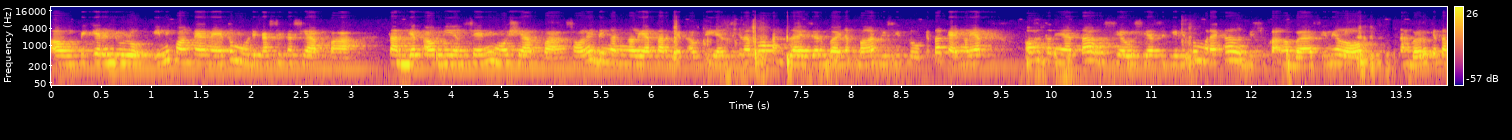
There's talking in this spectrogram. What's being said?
um, pikirin dulu, ini kontennya itu mau dikasih ke siapa, target audiensnya ini mau siapa. Soalnya dengan ngelihat target audiens, kita tuh akan belajar banyak banget di situ. Kita kayak ngelihat, oh ternyata usia-usia segini tuh mereka lebih suka ngebahas ini loh. Nah baru kita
